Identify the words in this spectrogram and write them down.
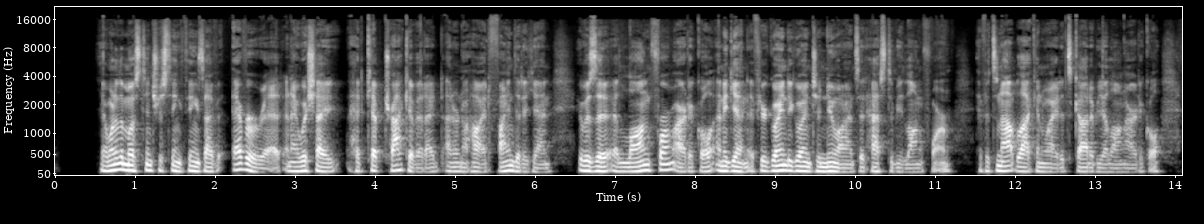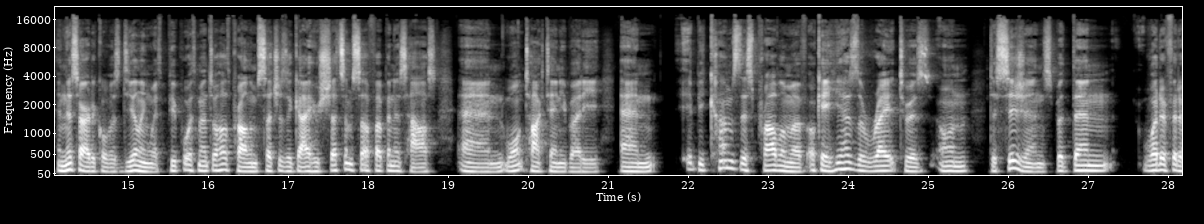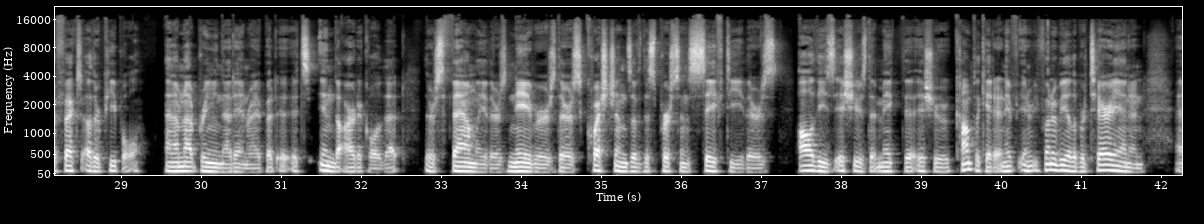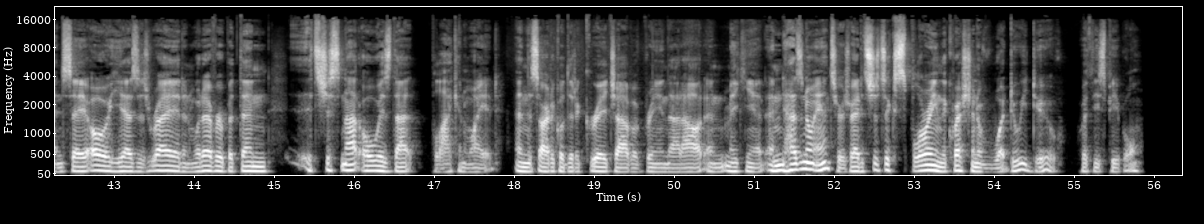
yeah one of the most interesting things i've ever read and i wish i had kept track of it i, I don't know how i'd find it again it was a, a long form article and again if you're going to go into nuance it has to be long form if it's not black and white, it's got to be a long article. And this article was dealing with people with mental health problems, such as a guy who shuts himself up in his house and won't talk to anybody. And it becomes this problem of, okay, he has the right to his own decisions, but then what if it affects other people? And I'm not bringing that in, right? But it's in the article that there's family, there's neighbors, there's questions of this person's safety, there's all these issues that make the issue complicated. And if, and if you want to be a libertarian and and say, oh, he has his right and whatever, but then it's just not always that black and white. And this article did a great job of bringing that out and making it, and has no answers, right? It's just exploring the question of what do we do with these people?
